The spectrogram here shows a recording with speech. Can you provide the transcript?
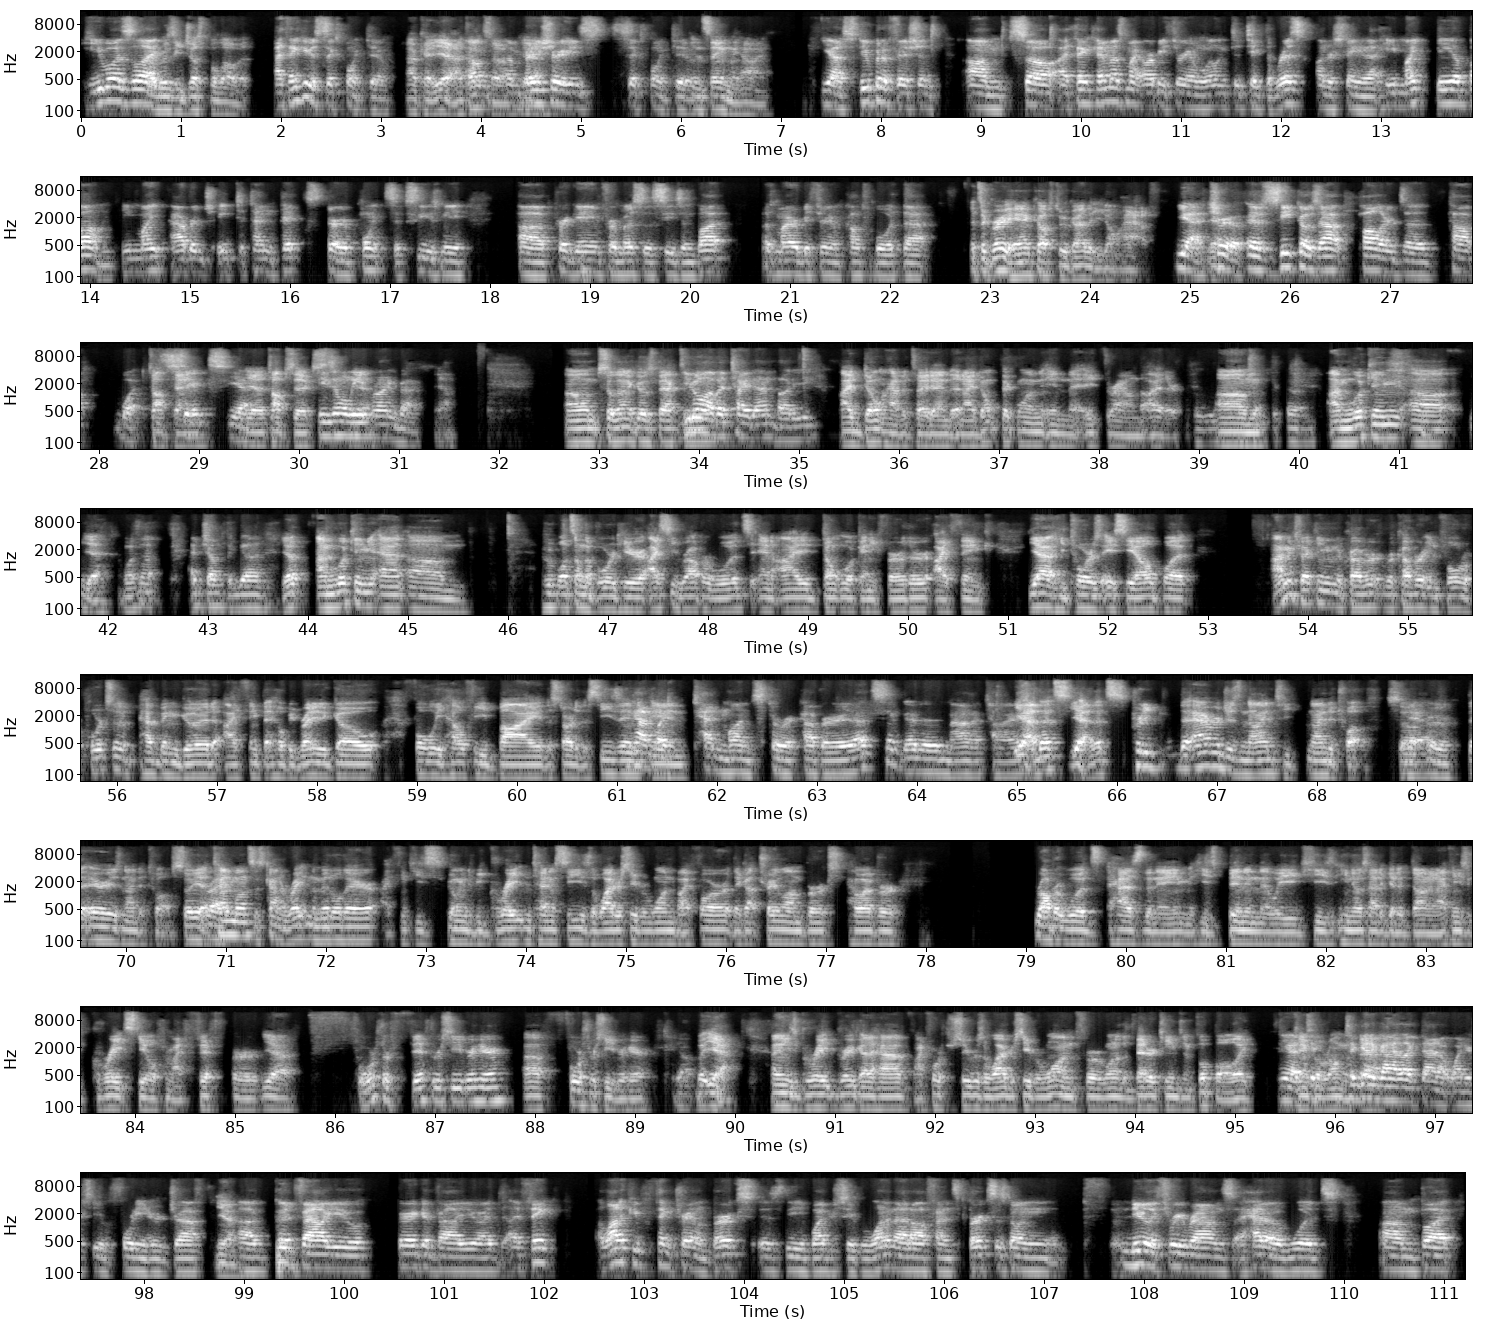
He was like, or was he just below it? I think he was 6.2. Okay, yeah, I thought I'm, so. I'm yeah. pretty sure he's 6.2. Insanely high. Yeah, stupid efficient. Um, so I think him as my RB3, I'm willing to take the risk, understanding that he might be a bum. He might average eight to 10 picks or points, excuse me, uh, per game for most of the season. But as my RB3, I'm comfortable with that. It's a great handcuff to a guy that you don't have. Yeah, yeah. true. If Zeke goes out, Pollard's a top, what, top six? 10. Yeah. Yeah, top six. He's an elite yeah. running back. Yeah. Um, so then it goes back to you don't have a tight end, buddy. I don't have a tight end, and I don't pick one in the eighth round either. Um, I'm looking. Uh, yeah, what's that? I jumped the gun. Yep, I'm looking at um, who what's on the board here. I see Robert Woods, and I don't look any further. I think, yeah, he tore his ACL, but I'm expecting him to recover, recover in full. Reports have been good. I think that he'll be ready to go fully healthy by the start of the season. He had and, like 10 months to recover. That's a good amount of time. Yeah, that's yeah, that's pretty the average is nine to nine to 12. So yeah. or the area is nine to 12. So yeah, right. 10 months is kind of right in the middle there. I think he's going to be great in Tennessee. He's the wide receiver one by far. They got Treylon Burks. However, Robert Woods has the name. He's been in the league. He's he knows how to get it done, and I think he's a great steal for my fifth or yeah fourth or fifth receiver here. Uh, fourth receiver here. Yeah. But yeah, I think he's a great, great guy to have. My fourth receiver is a wide receiver one for one of the better teams in football. Like yeah, can't to, go wrong to get that. a guy like that at wide receiver 40 in your draft. Yeah. Uh, good value, very good value. I, I think a lot of people think Treylon Burks is the wide receiver one in that offense. Burks is going nearly three rounds ahead of Woods. Um, but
